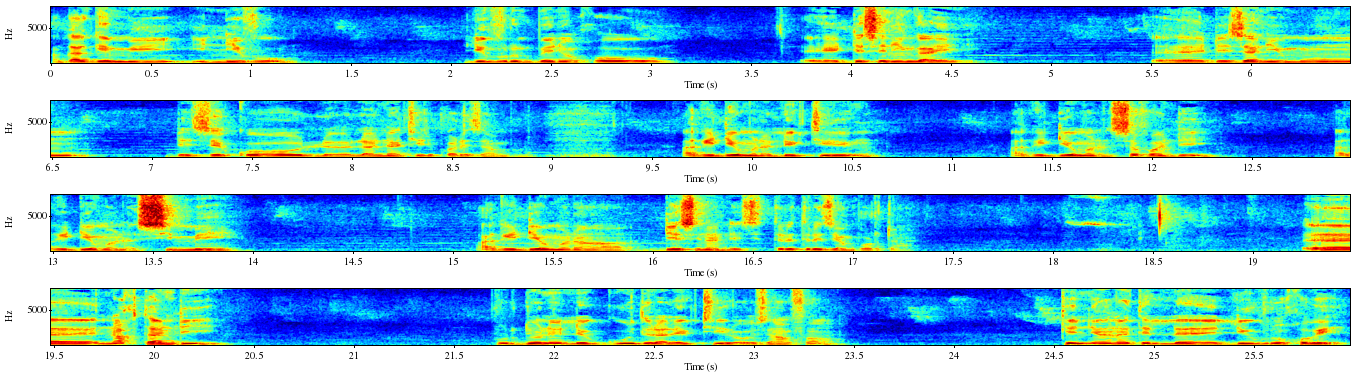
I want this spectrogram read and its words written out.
aga gemi niveau. Livre nous béni ho dessin des animaux, des écoles, la nature par exemple. Aga demana lecture, aga demana safande, aga demana simme, aga demana dessinande, c'est très très important. Euh, Nachtandi, pour donner le goût de la lecture aux enfants, yana tel livre khobe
